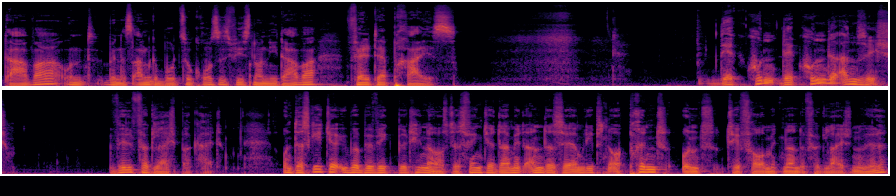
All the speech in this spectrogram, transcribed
da war. Und wenn das Angebot so groß ist, wie es noch nie da war, fällt der Preis. Der Kunde, der Kunde an sich will Vergleichbarkeit. Und das geht ja über Bewegtbild hinaus. Das fängt ja damit an, dass er am liebsten auch Print und TV miteinander vergleichen will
